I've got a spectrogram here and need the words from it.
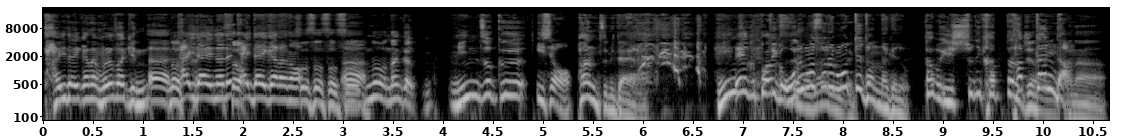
tie かな紫の。うん tie ね、そうタイダイ柄の。そうそうそうそう。んの、なんか、民族衣装。パンツみたいな。民 え、族パンツ俺もそれ持ってた。たんだけど。多分一緒に買ったんじゃないか買ったな。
